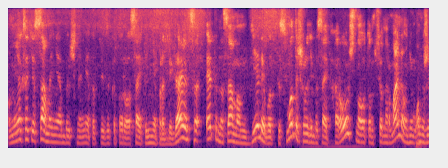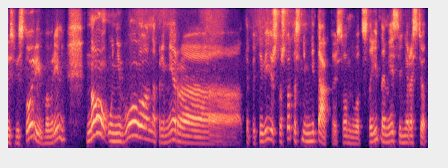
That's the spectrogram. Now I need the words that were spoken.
У меня, кстати, самый необычный метод, из-за которого сайты не продвигаются, это на самом деле, вот ты смотришь, вроде бы сайт хорош, но вот он все нормально, у него, он уже есть в истории, во времени, но у него, например, а, ты, ты видишь, что что-то с ним не так, то есть он вот стоит на месте, не растет.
